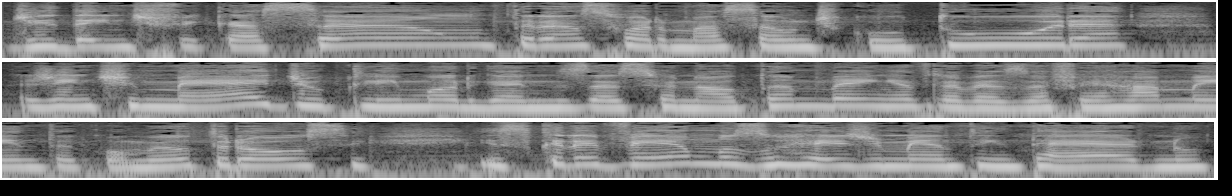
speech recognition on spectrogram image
de identificação, transformação de cultura. A gente mede o clima organizacional também através da ferramenta, como eu trouxe. Escrevemos o regimento interno,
